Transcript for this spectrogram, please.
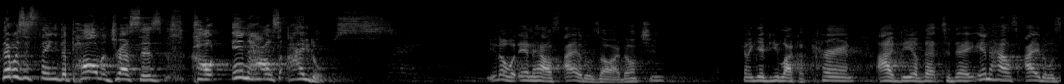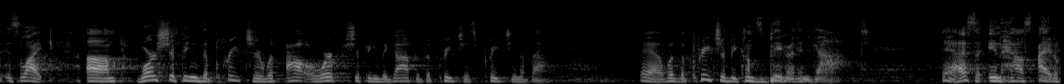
There was this thing that Paul addresses called in house idols. You know what in house idols are, don't you? Can I give you like a current idea of that today? In house idols is like um, worshiping the preacher without worshiping the God that the preacher is preaching about. Yeah, when the preacher becomes bigger than God. Yeah, that's an in house idol.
